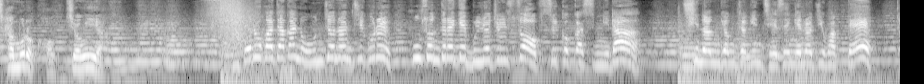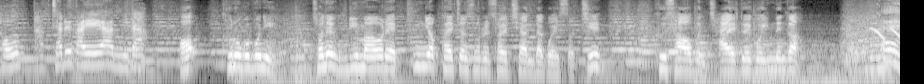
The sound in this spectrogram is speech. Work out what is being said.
참으로 걱정이야. 이대로 가다간 온전한 지구를 후손들에게 물려줄 수 없을 것 같습니다. 친환경적인 재생에너지 확대에 더욱 박차를 가해야 합니다. 어, 그러고 보니 전에 우리 마을에 풍력 발전소를 설치한다고 했었지? 그 사업은 잘 되고 있는가? 에휴,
